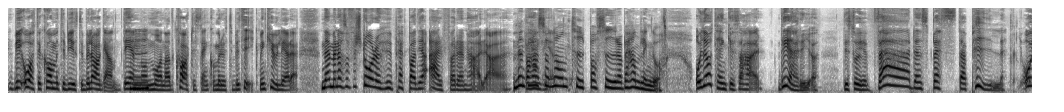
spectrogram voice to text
Vi återkommer till beautybilagan. Det är Mm. någon månad kvar tills den kommer ut i butik. Men kul är det. Nej men alltså förstår du hur peppad jag är för den här uh, Men det är alltså behandlingen? någon typ av syrabehandling då? Och jag tänker så här. Det är det ju. Det står ju världens bästa pil. Och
